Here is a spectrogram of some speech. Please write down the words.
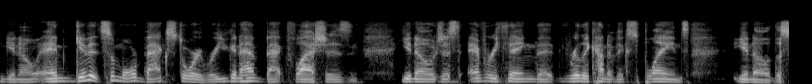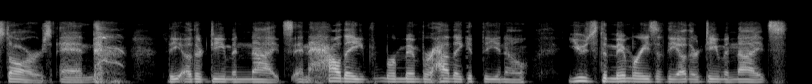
You know, and give it some more backstory where you can have backflashes and, you know, just everything that really kind of explains, you know, the stars and the other demon knights and how they remember how they get the you know use the memories of the other demon knights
